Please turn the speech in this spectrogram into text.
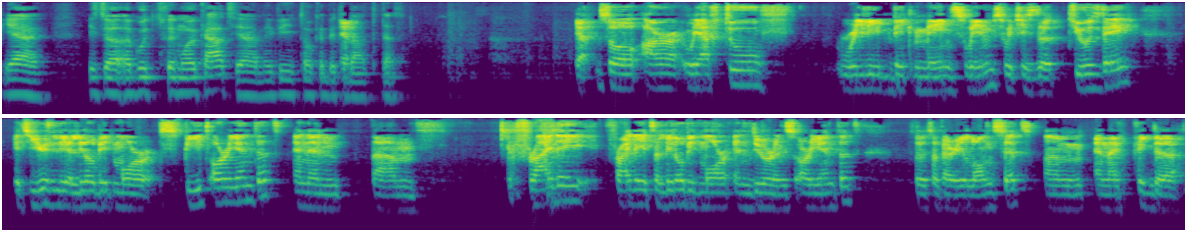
yeah is a, a, good swim workout yeah maybe talk a bit yeah. about that. Yeah, so our we have two really big main swims, which is the Tuesday it's usually a little bit more speed oriented, and then um, Friday Friday it's a little bit more endurance oriented. So it's a very long set, um, and I think the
